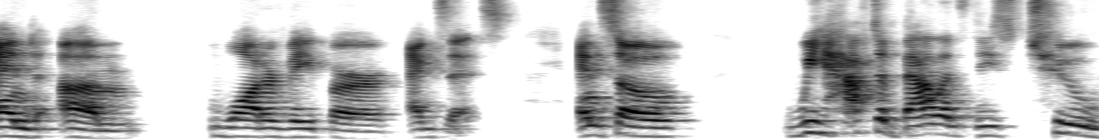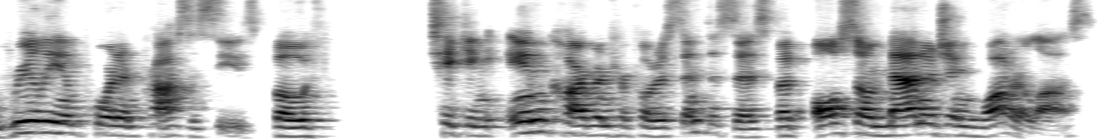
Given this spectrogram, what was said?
and um, water vapor exits. And so we have to balance these two really important processes, both taking in carbon for photosynthesis, but also managing water loss.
